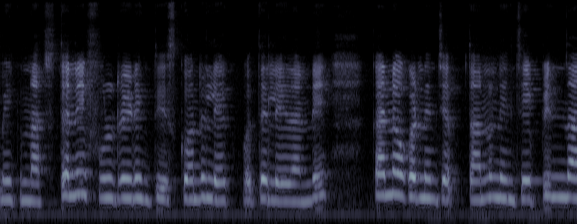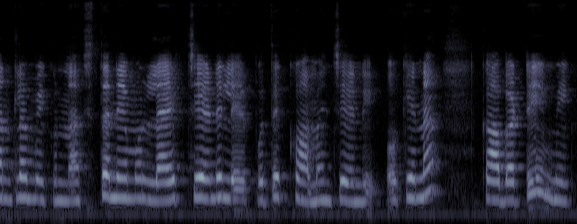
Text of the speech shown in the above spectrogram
మీకు నచ్చితేనే ఫుల్ రీడింగ్ తీసుకోండి లేకపోతే లేదండి. కానీ ఒకటి నేను చెప్తాను నేను చెప్పిన దాంట్లో మీకు నచ్చితేనేమో లైక్ చేయండి లేకపోతే కామెంట్ చేయండి. ఓకేనా? కాబట్టి మీకు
